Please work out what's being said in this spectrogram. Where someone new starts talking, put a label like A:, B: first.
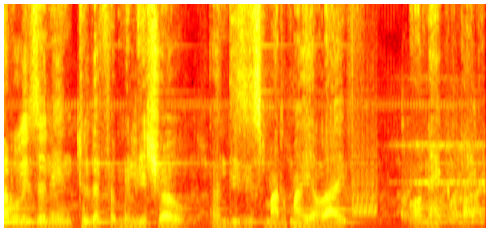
A: are listening to the Familia Show, and this is Marc Maya Live on Echo.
